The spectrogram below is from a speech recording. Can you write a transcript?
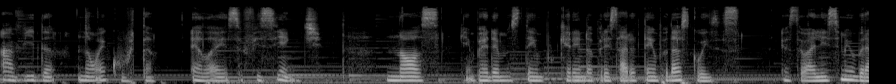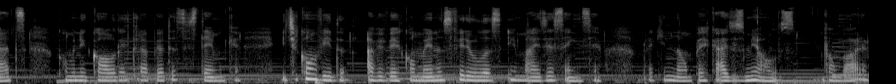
A vida não é curta, ela é suficiente. Nós, quem perdemos tempo querendo apressar o tempo das coisas. Eu sou Alice Milbratz, comunicóloga e terapeuta sistêmica, e te convido a viver com menos firulas e mais essência, para que não percais os miolos. Vambora?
